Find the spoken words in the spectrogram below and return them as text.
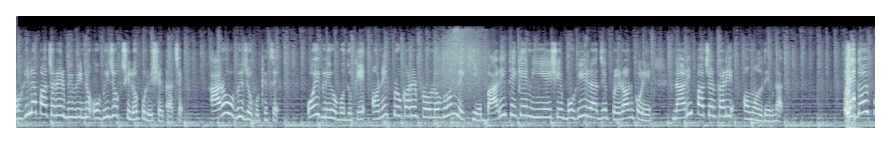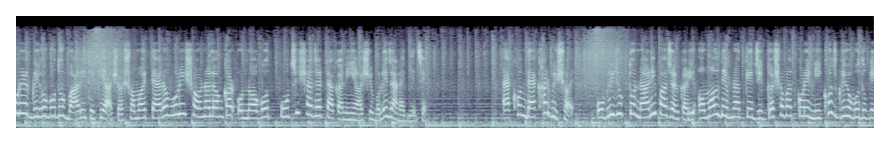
মহিলা পাচারের বিভিন্ন অভিযোগ ছিল পুলিশের কাছে। আরও অভিযোগ উঠেছে ওই গৃহবধূকে অনেক প্রকারের প্রলোভন দেখিয়ে বাড়ি থেকে নিয়ে এসে বহির্রাজ্যে প্রেরণ করে নারী পাচারকারী অমল দেবনাথ। উদয়পুরের গৃহবধূ বাড়ি থেকে আসার সময় তেরো ভরি স্বর্ণালঙ্কার ও নগদ পঁচিশ হাজার টাকা নিয়ে আসে বলে জানা গিয়েছে। এখন দেখার বিষয়, অভিযুক্ত নারী পাচারকারী অমল দেবনাথকে জিজ্ঞাসাবাদ করে নিখোঁজ গৃহবধূকে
